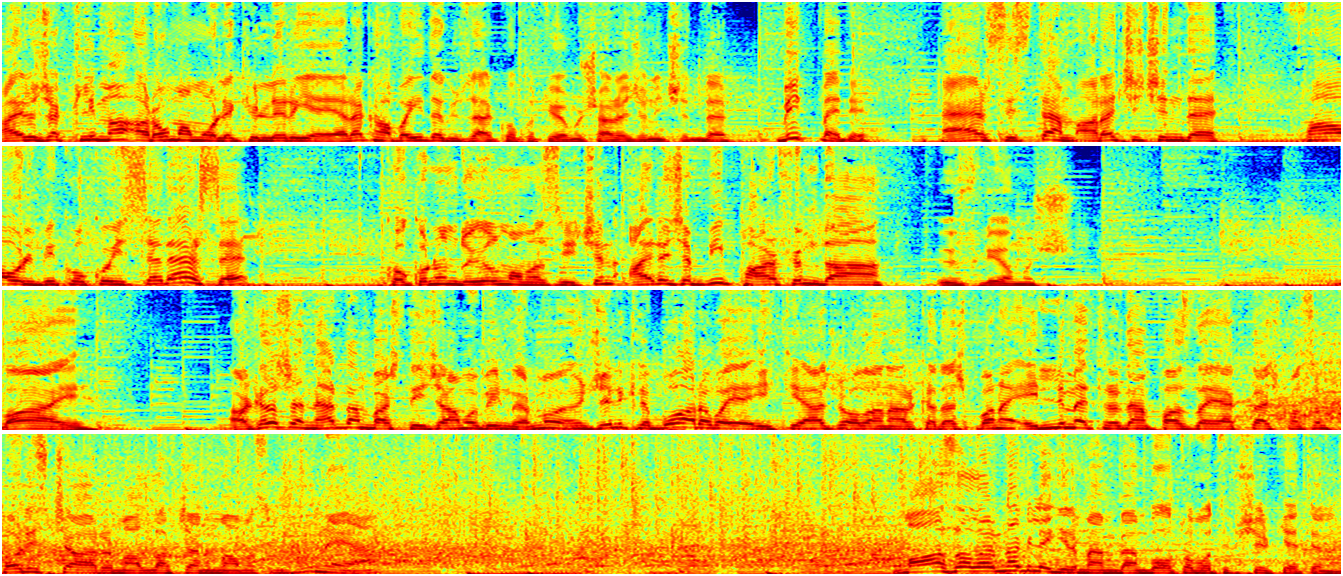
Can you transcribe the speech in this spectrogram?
Ayrıca klima aroma molekülleri yayarak havayı da güzel kokutuyormuş aracın içinde. Bitmedi. Eğer sistem araç içinde faul bir koku hissederse kokunun duyulmaması için ayrıca bir parfüm daha üflüyormuş. Vay. Arkadaşlar nereden başlayacağımı bilmiyorum ama öncelikle bu arabaya ihtiyacı olan arkadaş bana 50 metreden fazla yaklaşmasın. Polis çağırırım Allah canımı almasın. Bu ne ya? Mağazalarına bile girmem ben bu otomotiv şirketinin.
